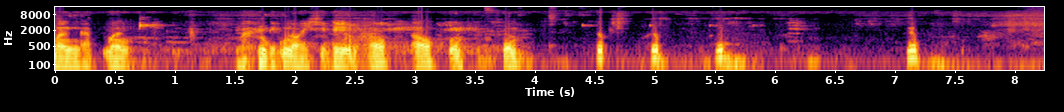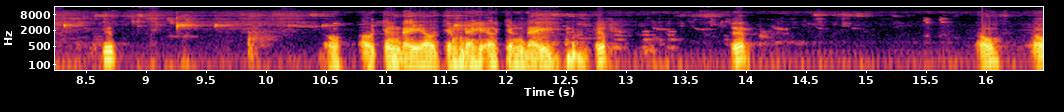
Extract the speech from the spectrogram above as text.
มึงครับมึงมึงนิดหน่อยขี้ดื้อเอาเอาคุณคุณฮึบฮึบฮึบฮึบฮึบเอาเอาจังใดเอาจังใดเอาจังใดฮึบฮึบเอาเอา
